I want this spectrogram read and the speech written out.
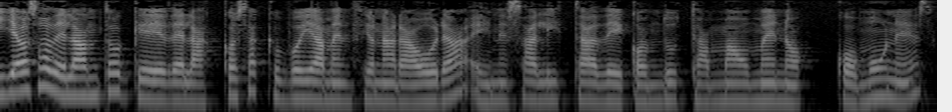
Y ya os adelanto que de las cosas que os voy a mencionar ahora en esa lista de conductas más o menos comunes,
